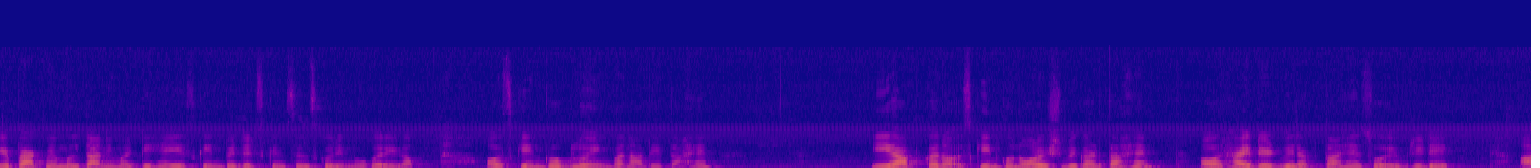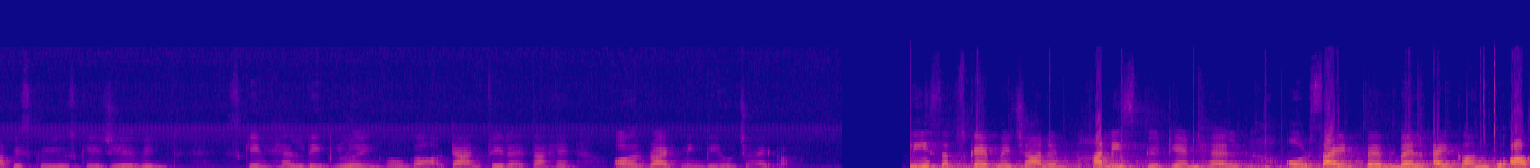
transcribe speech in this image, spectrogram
ये पैक में मुल्तानी मट्टी है, ये स्किन पे डेड स्किन सेल्स को रिमूव करेगा और स्किन को ग्लोइंग बना देता है। ये आपका स्किन को नॉरिश भी करता है और हाइड्रेट भी रखता है। सो एवरी डे आप इसको यूज़ कीजिए विन स्किन हेल्दी ग्लोइंग होगा टैन फ्री रहता है और ब्राइटनिंग भी हो जाएगा। प्लीज़ सब्सक्राइब मेरे channel Honey's Beauty and Health और साइड पे बेल आइकॉन को आप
